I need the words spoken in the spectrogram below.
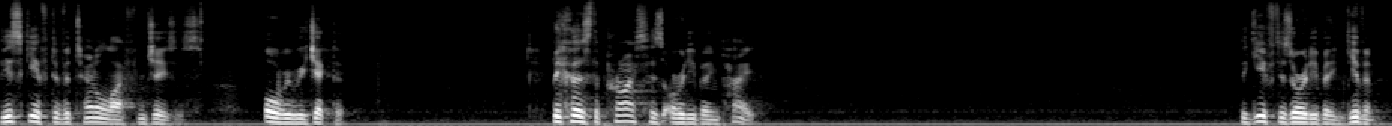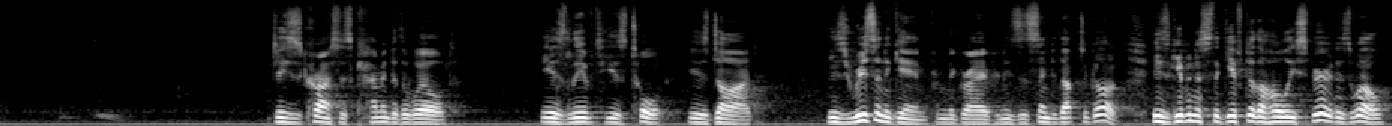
this gift of eternal life from Jesus, or we reject it. Because the price has already been paid. The gift has already been given. Jesus Christ has come into the world. He has lived, he has taught, he has died. He has risen again from the grave and he's ascended up to God. He's given us the gift of the Holy Spirit as well.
